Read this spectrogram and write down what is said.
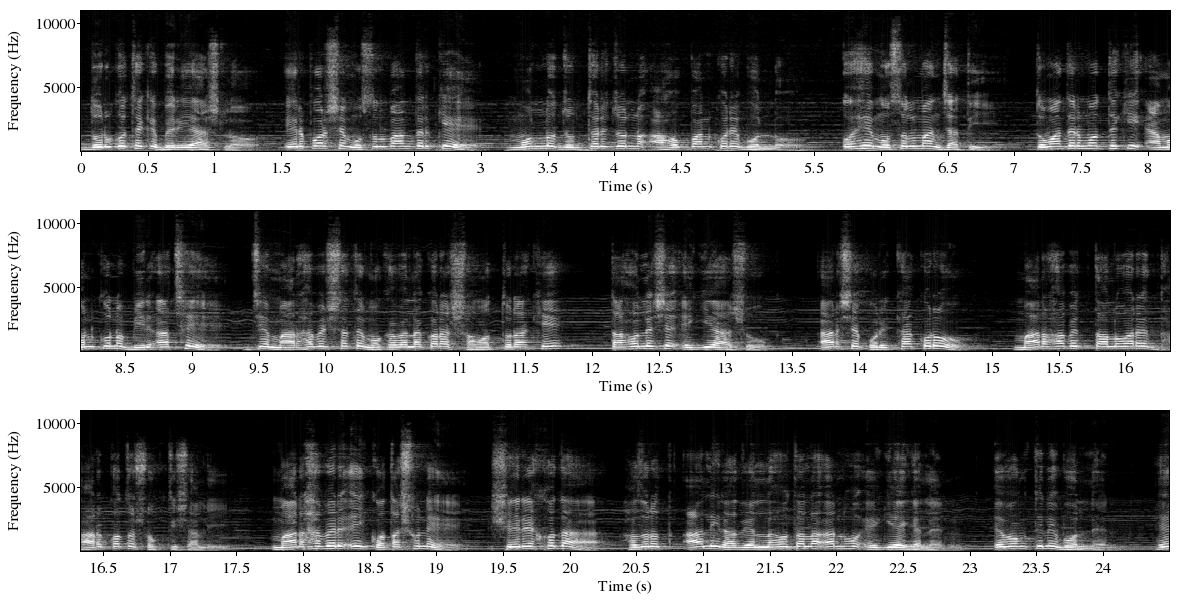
দুর্গ থেকে বেরিয়ে আসলো। এরপর সে মুসলমানদেরকে মল্ল যুদ্ধের জন্য আহ্বান করে বলল, ওহে মুসলমান জাতি, তোমাদের মধ্যে কি এমন কোনো বীর আছে যে মারহাবের সাথে মোকাবেলা করার সামর্থ্য রাখে? তাহলে সে এগিয়ে আসুক, আর সে পরীক্ষা করুক। মারহাবের তালোয়ারের ধার কত শক্তিশালী। মারহাবের এই কথা শুনে শেরে খোদা হজরত আলী রাদিয়াল্লাহ তালা আনহু এগিয়ে গেলেন এবং তিনি বললেন, হে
